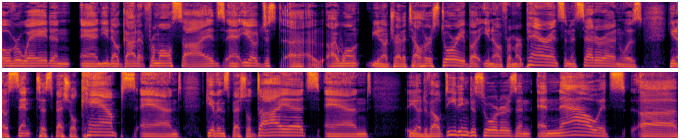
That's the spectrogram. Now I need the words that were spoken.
overweight and and you know got it from all sides. And you know just uh, I won't you know try to tell her story but you know from her parents and etc and was you know sent to special camps and given special diets and you know developed eating disorders. And and now it's uh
